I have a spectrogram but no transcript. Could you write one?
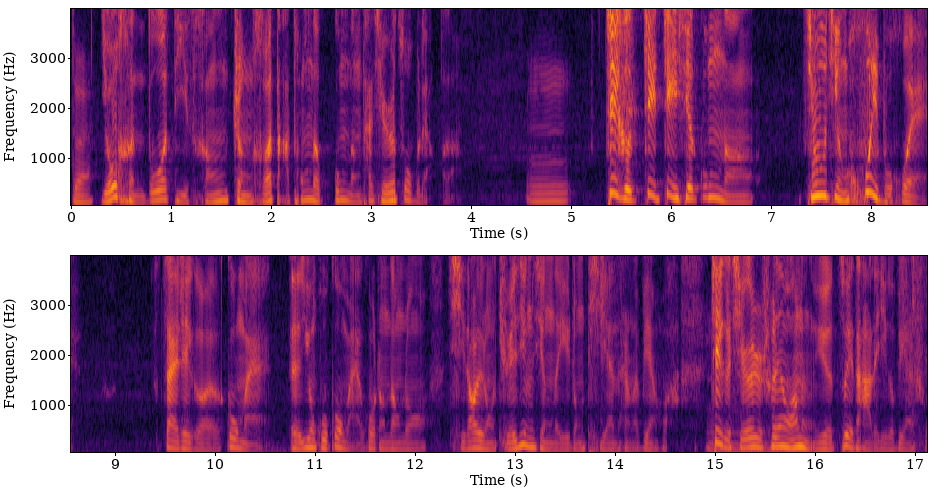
对，有很多底层整合打通的功能，它其实做不了的。嗯，这个这这些功能究竟会不会在这个购买呃用户购买过程当中起到一种决定性的一种体验上的变化？这个其实是车联网领域最大的一个变数。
